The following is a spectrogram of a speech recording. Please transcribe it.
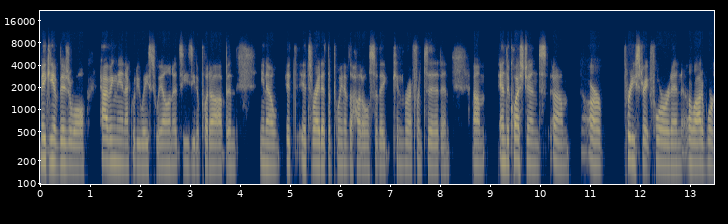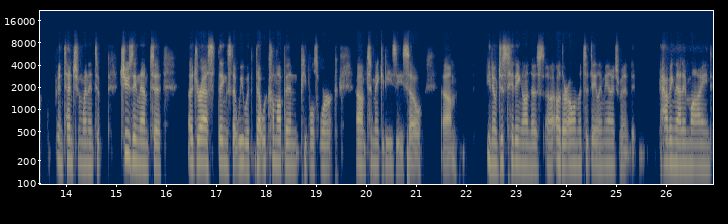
making it visual, having the inequity waste wheel, and it's easy to put up, and you know it it's right at the point of the huddle, so they can reference it, and um, and the questions um, are pretty straightforward, and a lot of work intention went into choosing them to address things that we would that would come up in people's work um, to make it easy. So, um, you know, just hitting on those uh, other elements of daily management, having that in mind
